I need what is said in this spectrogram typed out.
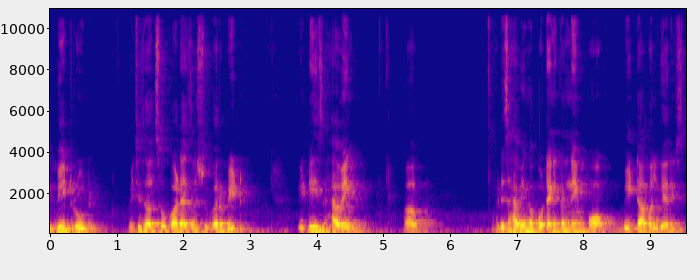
beetroot which is also called as a sugar beet it is having a, it is having a botanical name of beta vulgaris.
